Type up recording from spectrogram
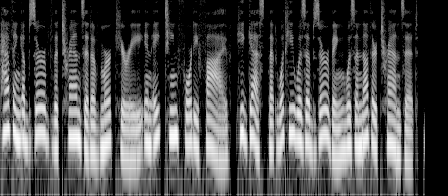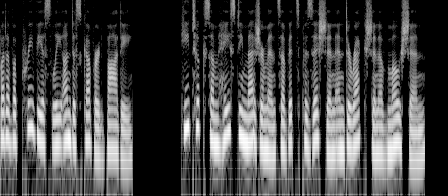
Having observed the transit of Mercury in 1845, he guessed that what he was observing was another transit, but of a previously undiscovered body. He took some hasty measurements of its position and direction of motion,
